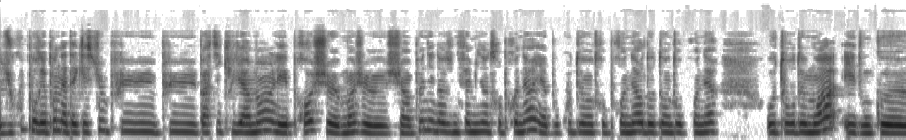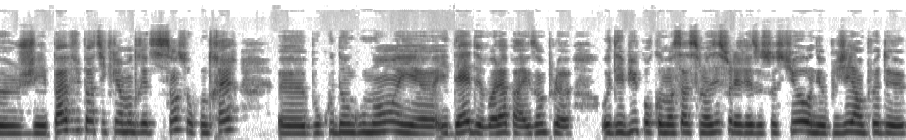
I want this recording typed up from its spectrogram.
du coup, pour répondre à ta question plus, plus particulièrement, les proches, moi je, je suis un peu née dans une famille d'entrepreneurs. Il y a beaucoup d'entrepreneurs, d'auto-entrepreneurs autour de moi. Et donc, euh, j'ai pas vu particulièrement de réticence, au contraire, beaucoup d'engouement et, et d'aide. Voilà, par exemple, au début, pour commencer à se lancer sur les réseaux sociaux, on est obligé un peu de,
